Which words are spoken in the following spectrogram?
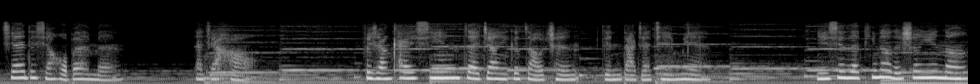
亲爱的小伙伴们，大家好！非常开心在这样一个早晨跟大家见面。您现在听到的声音呢，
